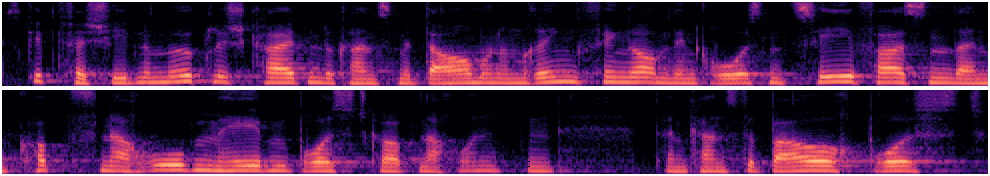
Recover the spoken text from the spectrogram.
Es gibt verschiedene Möglichkeiten. Du kannst mit Daumen und Ringfinger um den großen Zeh fassen, deinen Kopf nach oben heben, Brustkorb nach unten. Dann kannst du Bauch, Brust,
